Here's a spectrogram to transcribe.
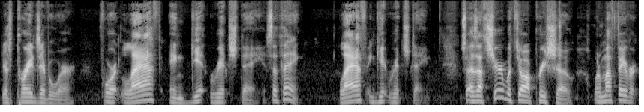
there's parades everywhere for Laugh and Get Rich Day. It's a thing. Laugh and Get Rich Day. So, as I shared with y'all pre show, one of my favorite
